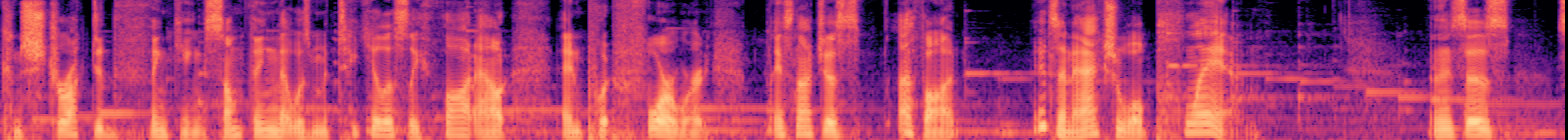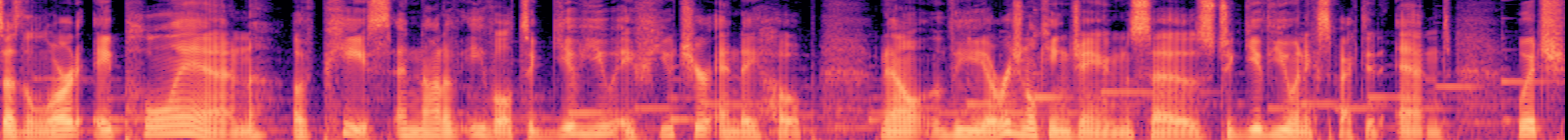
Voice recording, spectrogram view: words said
constructed thinking, something that was meticulously thought out and put forward. It's not just I thought, it's an actual plan. And it says, says the Lord, a plan of peace and not of evil, to give you a future and a hope. Now, the original King James says, to give you an expected end, which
